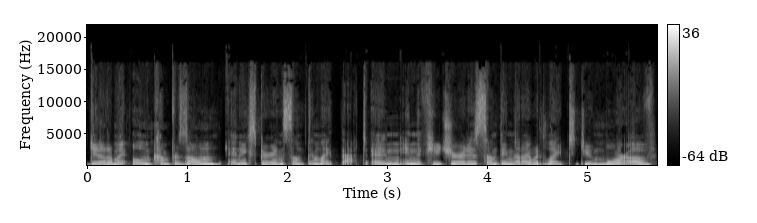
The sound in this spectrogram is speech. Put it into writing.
get out of my own comfort zone and experience something like that. And in the future, it is something that I would like to do more of.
